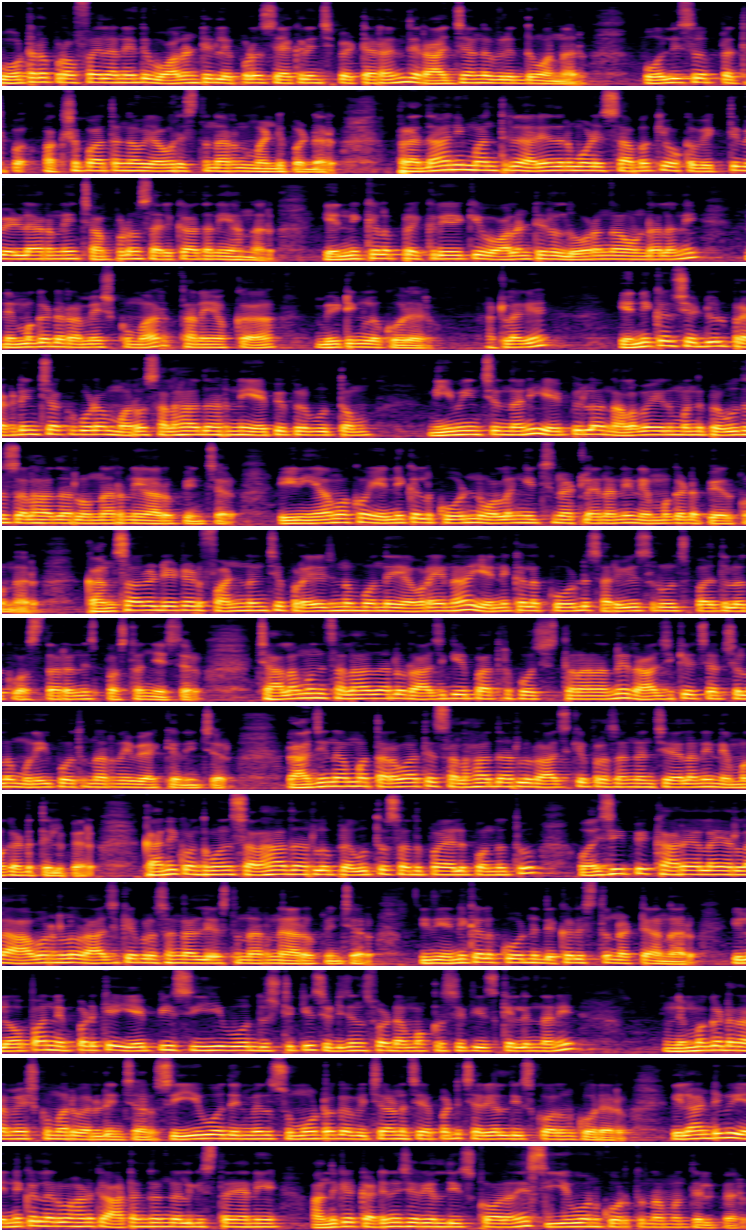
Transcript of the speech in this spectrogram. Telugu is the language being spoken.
ఓటర్ ప్రొఫైల్ అనేది వాలంటీర్లు ఎప్పుడో సేకరించి పెట్టారని రాజ్యాంగ విరుద్ధం అన్నారు. పోలీసులు ప్రతి పక్షపాతంగా వ్యవహరిస్తున్నారని మండిపడ్డారు. ప్రధాని మంత్రి నరేంద్ర మోడీ సభకి ఒక వ్యక్తి వెళ్ళారని చంపడం సరికాదని అన్నారు. ఎన్నికల ప్రక్రియకి వాలంటీర్లు దూరంగా ఉండాలని నిమ్మగడ్డ రమేష్ కుమార్ తన యొక్క మీటింగ్లో కోరారు. అట్లాగే ఎన్నికల షెడ్యూల్ ప్రకటించాక కూడా మరో సలహాదారుని ఏపీ ప్రభుత్వం నియమించిందని ఏపీలో నలభై ఐదు మంది ప్రభుత్వ సలహాదారులు ఉన్నారని ఆరోపించారు. ఈ నియామకం ఎన్నికల కోడ్ను ఉల్లంఘించినట్లేనని నిమ్మగడ్డ పేర్కొన్నారు. కన్సాలిడేటెడ్ ఫండ్ నుంచి ప్రయోజనం పొందే ఎవరైనా ఎన్నికల కోడ్ సర్వీస్ రూల్స్ పరిధిలోకి వస్తారని స్పష్టం చేశారు. చాలామంది సలహాదారులు రాజకీయ పాత్ర పోషిస్తున్నారని రాజకీయ చర్చల్లో మునిగిపోతున్నారని వ్యాఖ్యానించారు. రాజీనామా తర్వాతే సలహాదారులు రాజకీయ ప్రసంగం చేయాలని నిమ్మగడ్డ తెలిపారు. కానీ కొంతమంది సలహాదారులు ప్రభుత్వ సదుపాయాలు పొందుతూ వైసీపీ కార్యాలయాల ఆవరణలో రాజకీయ ప్రసంగాలు చేస్తున్నారని ఆరోపించారు. ఇది ఎన్నికల కోడ్ని ధిక్కరిస్తున్నట్టే అన్నారు. ఈ లోపాన్ని ఇప్పటికే ఏపీ సీఈఓ దృష్టికి సిటిజన్స్ ఫర్ డెమోక్రసీ తీసుకెళ్ళిందని నిమ్మగడ్డ రమేష్ కుమార్ వెల్లడించారు. సీఈఓ దీని మీద సుమోటోగా విచారణ చేపట్టి చర్యలు తీసుకోవాలని కోరారు. ఇలాంటివి ఎన్నికల నిర్వహణకు ఆటంకం కలిగిస్తాయని అందుకే కఠిన చర్యలు తీసుకోవాలని సీఈఓను కోరుతున్నామని తెలిపారు.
